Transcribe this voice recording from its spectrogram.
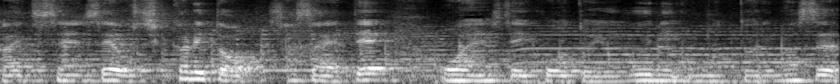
高市先生をしっかりと支えて応援していこうというふうに思っております。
